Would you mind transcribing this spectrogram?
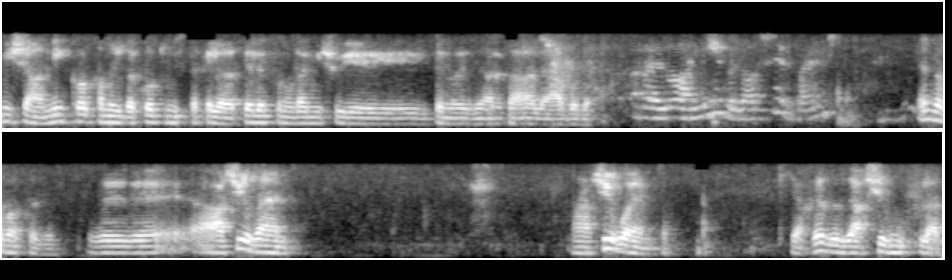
מי שעני, כל חמש דקות הוא מסתכל על הטלפון, אולי מישהו ייתן לו איזה הצעה לעבודה. אבל לא עני ולא עשיר. אין דבר כזה. זה, זה, העשיר זה האמצע. העשיר הוא האמצע. כי אחרי זה זה עשיר מופלג.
